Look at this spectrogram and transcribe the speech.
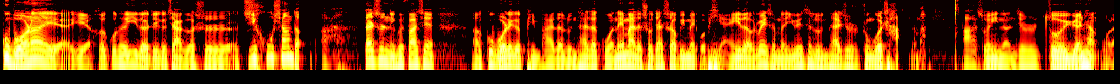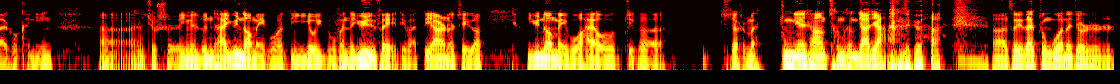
固铂呢，也也和固特异的这个价格是几乎相等啊，但是你会发现，呃，固铂这个品牌的轮胎在国内卖的售价是要比美国便宜的，为什么呢？因为这轮胎就是中国产的嘛，啊，所以呢，就是作为原产国来说，肯定，呃，就是因为轮胎运到美国，第一有一部分的运费，对吧？第二呢，这个你运到美国还有这个这叫什么中间商层层加价，对吧？呃，所以在中国呢，就是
